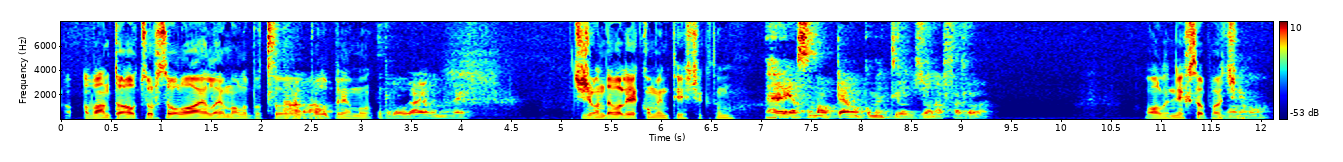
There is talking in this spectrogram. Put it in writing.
A vám to outsourcovalo ALM, alebo to áno, bolo priamo... to bolo ALM, hej. Čiže vám dávali aj komenty ešte k tomu? Hej, ja som mal priamo komenty od Johna Favreau. Ale nech sa páči. No,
